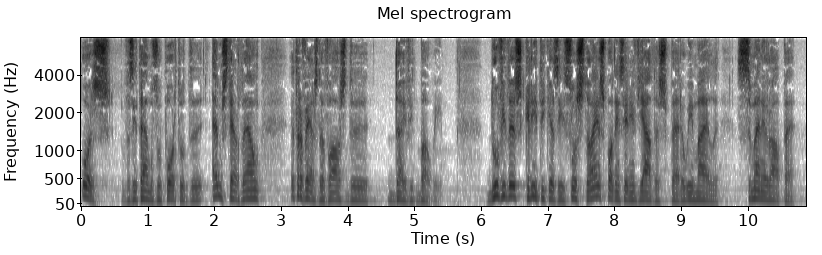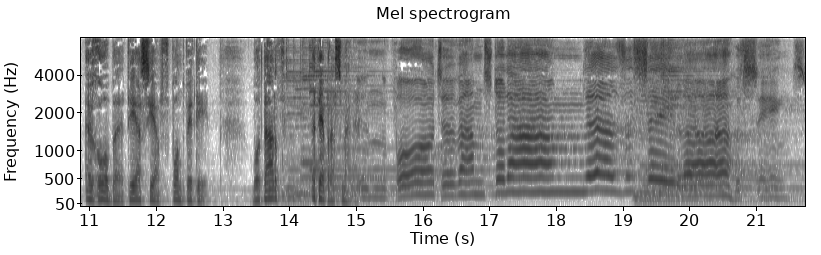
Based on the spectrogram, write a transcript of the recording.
Hoje visitamos o porto de Amsterdão através da voz de David Bowie. Dúvidas, críticas e sugestões podem ser enviadas para o e-mail semanaeuropa.tsf.pt. Boa tarde, até para a semana. Port of Amsterdam, there's a sailor who sings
